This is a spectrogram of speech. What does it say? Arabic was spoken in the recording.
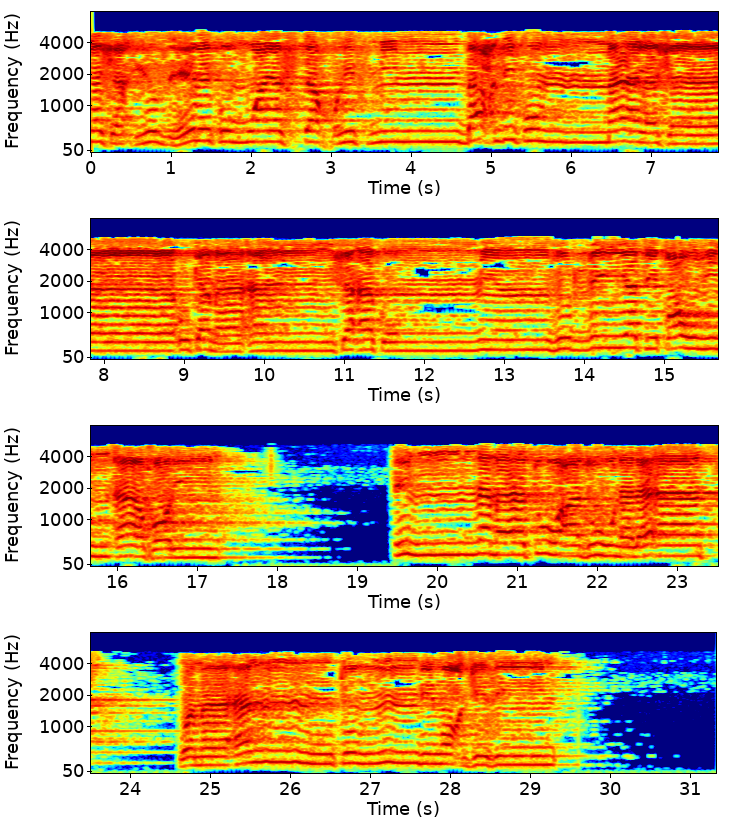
يَشَأْ يُذْهِبْكُمْ وَيَسْتَخْلِفْ مِن بَعْدِكُم مَّا يَشَاءُ كَمَا أَنشَأَكُم مِّن ذُرِّيَّةِ قَوْمٍ آخَرِينَ. إِنَّمَا تُوعَدُونَ لَآتٍ وَمَا أَنتُم بِمُعْجِزِينَ.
